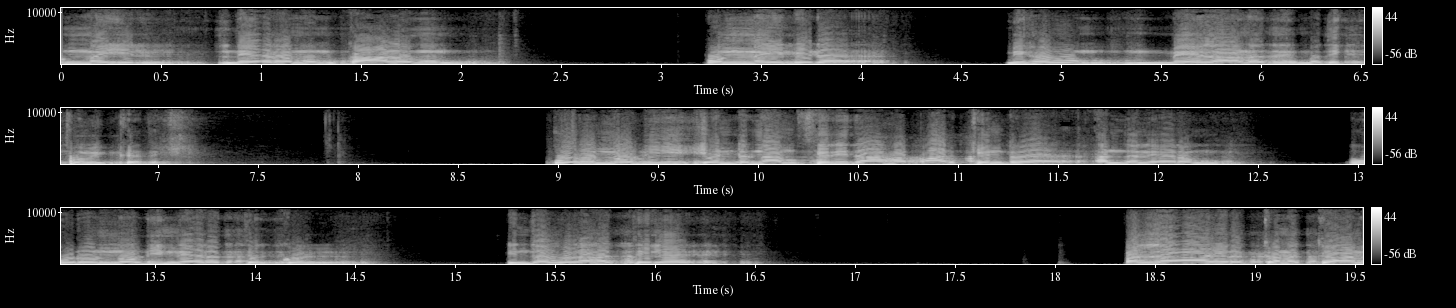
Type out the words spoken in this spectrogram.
உண்மையில் நேரமும் காலமும் பொன்னை விட மிகவும் மேலானது மதிப்புமிக்கது. ஒரு நொடி என்று நாம் சிறிதாக பார்க்கின்ற அந்த நேரம் ஒரு நொடி நேரத்திற்குள் இந்த உலகத்திலே பல்லாயிரக்கணக்கான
